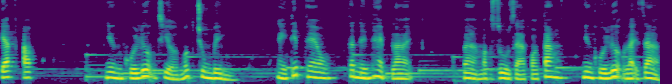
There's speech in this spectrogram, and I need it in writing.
Gap up. Nhưng khối lượng chỉ ở mức trung bình. Ngày tiếp theo, thân nến hẹp lại và mặc dù giá có tăng nhưng khối lượng lại giảm.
